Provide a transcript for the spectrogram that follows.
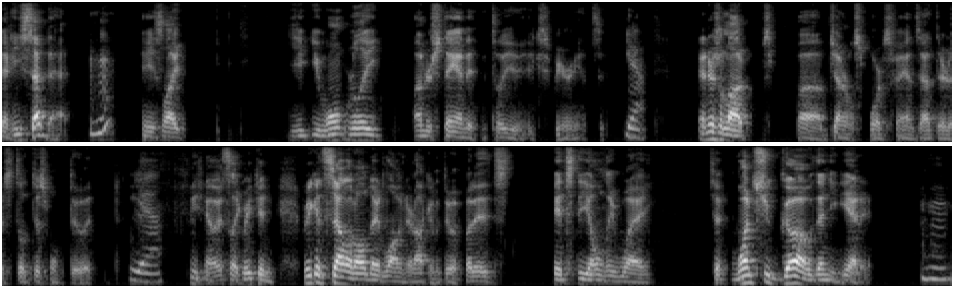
And he said that. Mhm. He's like you you won't really understand it until you experience it. Yeah. And there's a lot of uh, general sports fans out there that still just won't do it. Yeah. You know, it's like we can we can sell it all day long. They're not going to do it, but it's it's the only way. To once you go, then you get it. hmm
